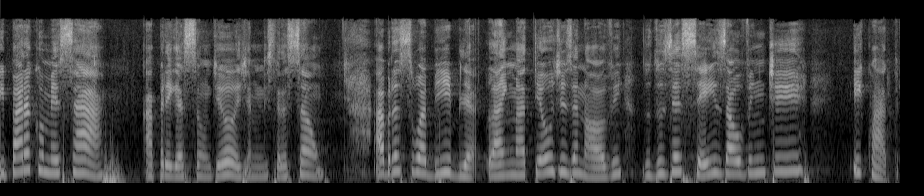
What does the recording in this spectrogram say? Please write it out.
E para começar a pregação de hoje, a ministração, abra sua Bíblia lá em Mateus 19, do 16 ao 24.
